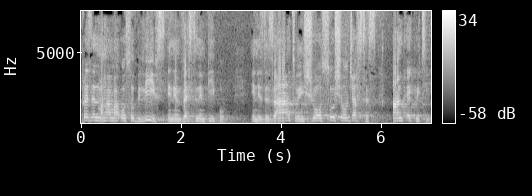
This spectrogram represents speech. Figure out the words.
President Mahama also believes in investing in people, in his desire to ensure social justice and equity,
